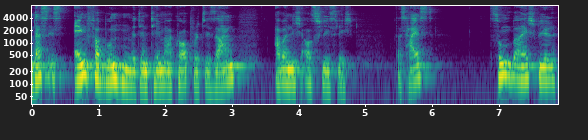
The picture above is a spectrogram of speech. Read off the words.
Und das ist eng verbunden mit dem Thema Corporate Design, aber nicht ausschließlich. Das heißt, zum Beispiel,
